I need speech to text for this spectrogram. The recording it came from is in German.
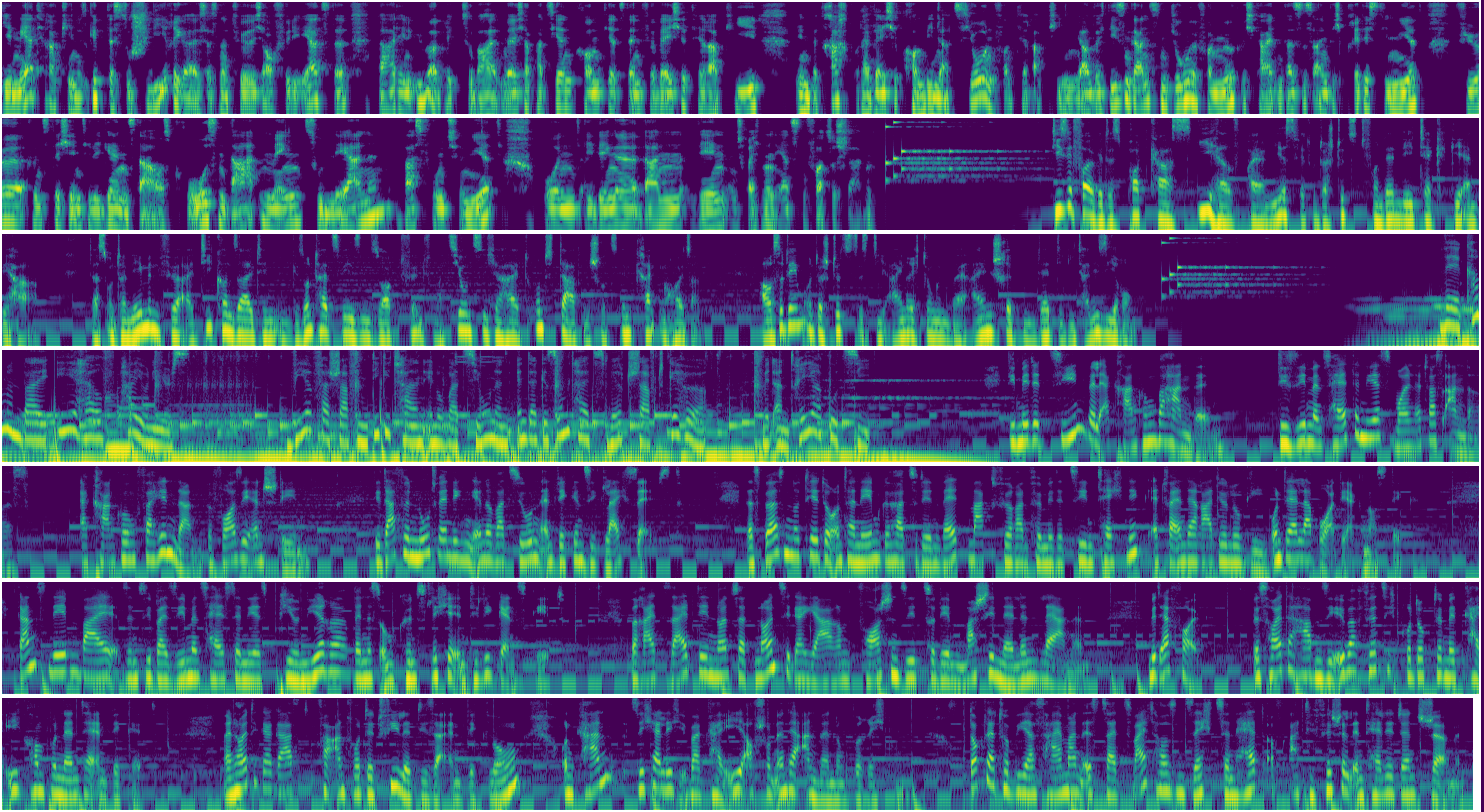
Je mehr Therapien es gibt, desto schwieriger ist es natürlich auch für die Ärzte, da den Überblick zu behalten. Welcher Patient kommt jetzt denn für welche Therapie in Betracht oder welche Kombination von Therapien? Ja, und durch diesen ganzen Dschungel von Möglichkeiten, das ist eigentlich prädestiniert für künstliche Intelligenz, da aus großen Datenmengen zu lernen, was funktioniert und die Dinge dann den entsprechenden Ärzten vorzuschlagen. Diese Folge des Podcasts eHealth Pioneers wird unterstützt von der NETEC GmbH. Das Unternehmen für IT-Consulting im Gesundheitswesen sorgt für Informationssicherheit und Datenschutz in Krankenhäusern. Außerdem unterstützt es die Einrichtungen bei allen Schritten der Digitalisierung. Willkommen bei eHealth Pioneers. Wir verschaffen digitalen Innovationen in der Gesundheitswirtschaft Gehör. Mit Andrea Buzzi. Die Medizin will Erkrankungen behandeln. Die Siemens Healthineers wollen etwas anderes. Erkrankungen verhindern, bevor sie entstehen. Die dafür notwendigen Innovationen entwickeln sie gleich selbst. Das börsennotierte Unternehmen gehört zu den Weltmarktführern für Medizintechnik, etwa in der Radiologie und der Labordiagnostik. Ganz nebenbei sind sie bei Siemens Healthineers Pioniere, wenn es um künstliche Intelligenz geht. Bereits seit den 1990er Jahren forschen sie zu dem maschinellen Lernen. Mit Erfolg. Bis heute haben sie über 40 Produkte mit KI-Komponente entwickelt. Mein heutiger Gast verantwortet viele dieser Entwicklungen und kann sicherlich über KI auch schon in der Anwendung berichten. Dr. Tobias Heimann ist seit 2016 Head of Artificial Intelligence German.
